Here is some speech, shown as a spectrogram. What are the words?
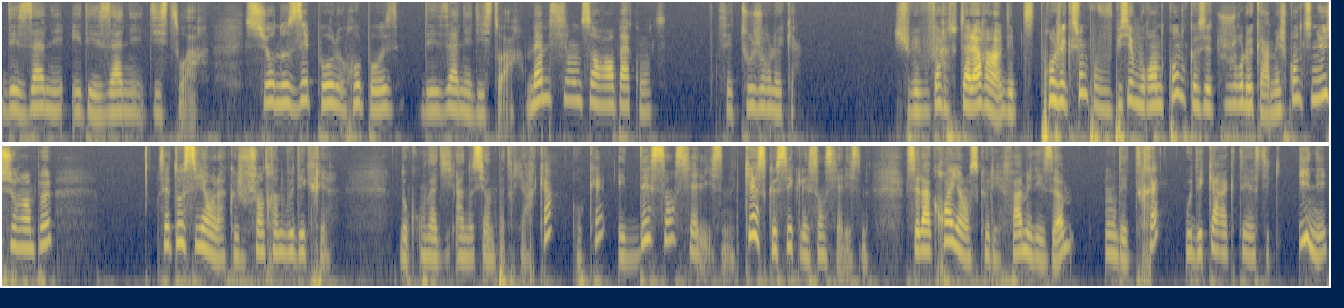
des années et des années d'histoire. Sur nos épaules reposent des années d'histoire, même si on ne s'en rend pas compte. C'est toujours le cas. Je vais vous faire tout à l'heure hein, des petites projections pour que vous puissiez vous rendre compte que c'est toujours le cas. Mais je continue sur un peu cet océan-là que je suis en train de vous décrire. Donc on a dit un océan de patriarcat, ok, et d'essentialisme. Qu'est-ce que c'est que l'essentialisme? C'est la croyance que les femmes et les hommes ont des traits ou des caractéristiques innées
